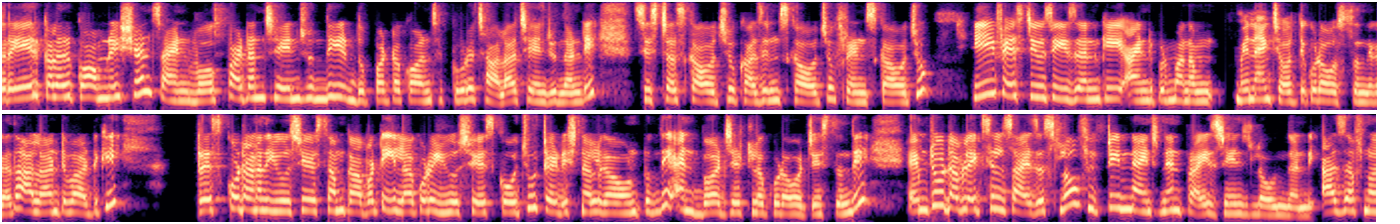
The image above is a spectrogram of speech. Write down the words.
rare colour combinations and work pattern change ఉంది. దుప్పట్ట కాన్సెప్ట్ కూడా చాలా చేంజ్ ఉందండి. సిస్టర్స్ కావచ్చు కజిన్స్ కావచ్చు ఫ్రెండ్స్ కావచ్చు. ఈ ఫెస్టివ్ సీజన్కి అండ్ ఇప్పుడు మనం వినాయక చవితి కూడా వస్తుంది కదా అలాంటి వాటికి డ్రెస్ కోడ్ అనేది యూస్ చేస్తాం కాబట్టి ఇలా కూడా యూస్ చేసుకోవచ్చు. ట్రెడిషనల్గా ఉంటుంది అండ్ బడ్జెట్లో కూడా వచ్చేస్తుంది. ఎం టూ డబుల్ ఎక్స్ఎల్ సైజెస్లో ఫిఫ్టీన్ నైన్టీ నైన్ ప్రైస్ రేంజ్లో ఉందండి. యాజ్ ఆఫ్ నో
